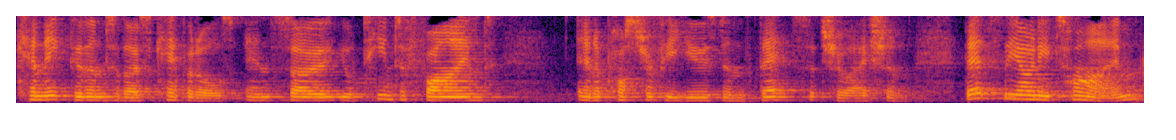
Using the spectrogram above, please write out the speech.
connected into those capitals, and so you'll tend to find an apostrophe used in that situation. That's the only time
